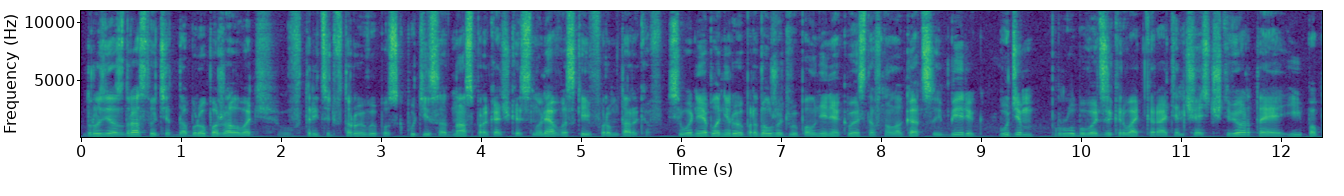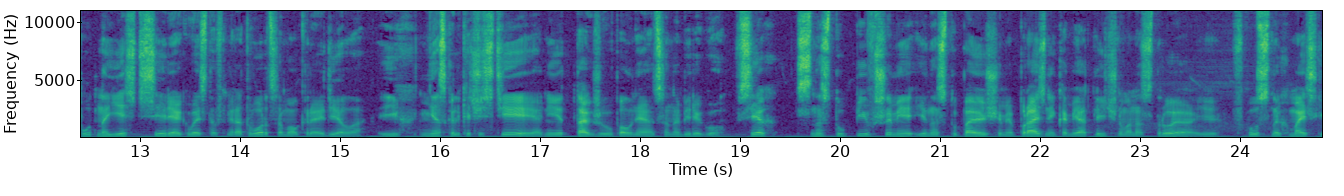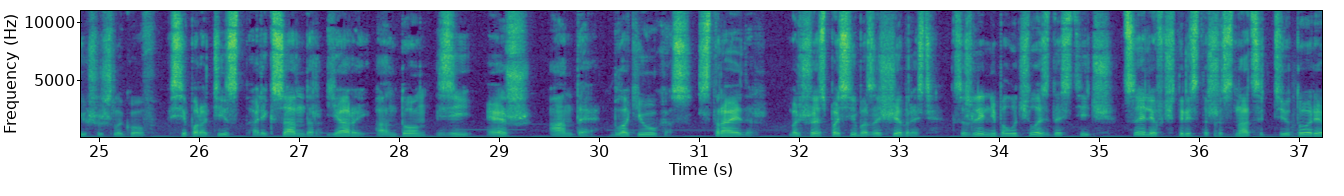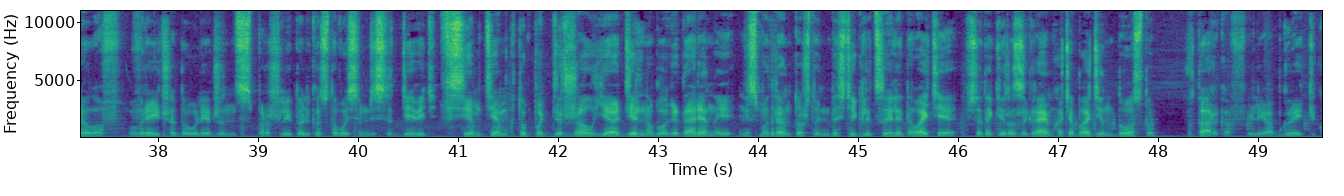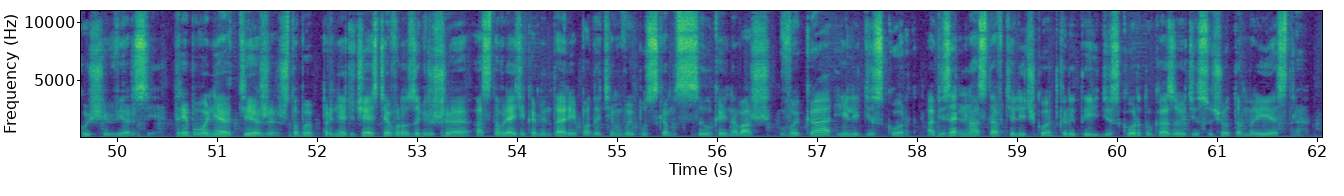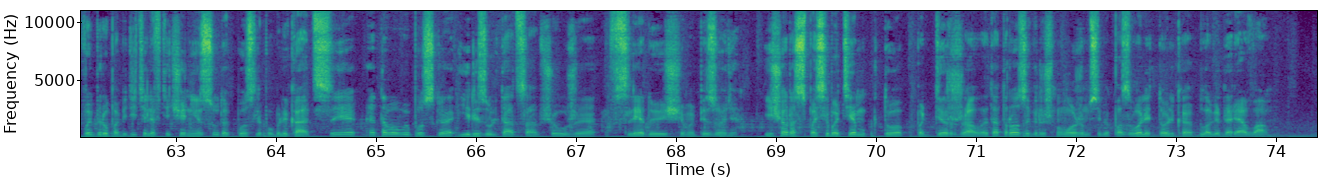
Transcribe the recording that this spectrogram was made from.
Друзья, здравствуйте! Добро пожаловать в 32-й выпуск «Пути со дна» с прокачкой с нуля в Escape from Tarkov. Сегодня я планирую продолжить выполнение квестов на локации «Берег». Будем пробовать закрывать «Каратель» часть 4 и попутно есть серия квестов «Миротворца. Мокрое дело». Их несколько частей, и они также выполняются на берегу. Всех с наступившими и наступающими праздниками, отличного настроя и вкусных майских шашлыков. Сепаратист Александр, Ярый, Антон, Зи, Эш, Анте, Блокиукас, Страйдер. Большое спасибо за щедрость. К сожалению, не получилось достичь цели в 416 тьюториалов в Raid Shadow Legends. Прошли только 189. Всем тем, кто поддержал, я отдельно благодарен. И несмотря на то, что не достигли цели, давайте все-таки разыграем хотя бы один доступ в Тарков или апгрейд текущей версии. Требования те же. Чтобы принять участие в розыгрыше, оставляйте комментарии под этим выпуском с ссылкой на ваш ВК или Дискорд. Обязательно оставьте личку открытой и Дискорд указывайте с учетом реестра. Выберу победителя в течение суток после публикации этого выпуска и результат сообщу уже в следующем эпизоде. Еще раз спасибо тем, кто поддержал этот розыгрыш, мы можем себе позволить только благодаря вам.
